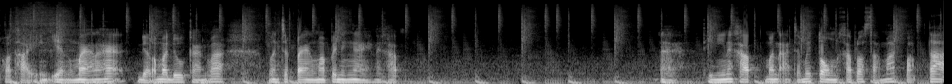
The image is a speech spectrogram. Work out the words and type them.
พอถ่ายเอียงๆออกมานะฮะเดี๋ยวเรามาดูกันว่ามันจะแปลงมาเป็นยังไงนะครับอ่าทีนี้นะครับมันอาจจะไม่ตรงนะครับเราสามารถปรับได้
